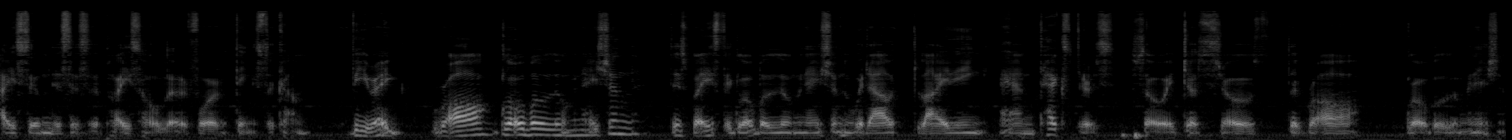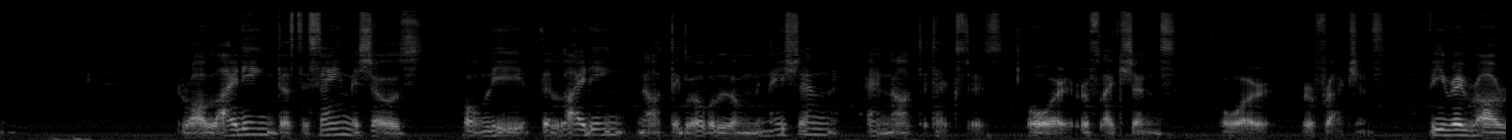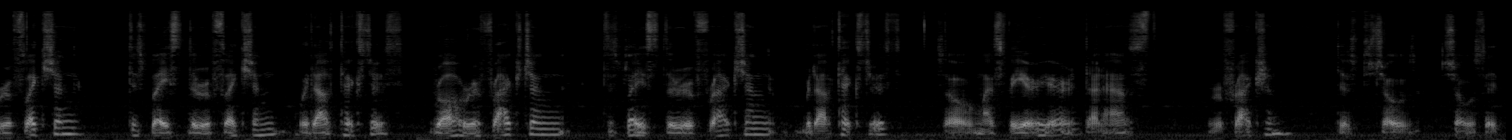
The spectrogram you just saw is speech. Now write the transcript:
I assume this is a placeholder for things to come. V-Ray raw global illumination displays the global illumination without lighting and textures. So it just shows the raw global illumination. Raw lighting does the same. It shows only the lighting, not the global illumination, and not the textures or reflections or refractions. V-Ray Raw Reflection displays the reflection without textures. Raw Refraction displays the refraction without textures. So my sphere here that has refraction just shows shows it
